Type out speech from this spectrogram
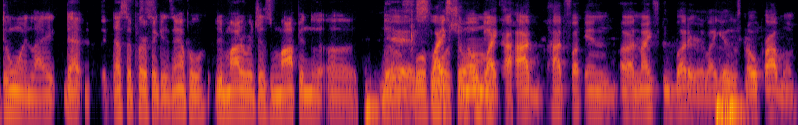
doing. Like that. That's a perfect example. The Madara just mopping the uh the yeah, fourth sliced floor through him like a hot, hot fucking uh, knife through butter. Like it was no problem.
